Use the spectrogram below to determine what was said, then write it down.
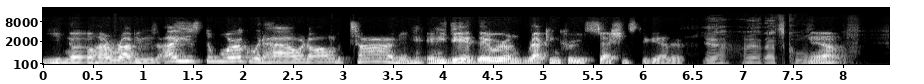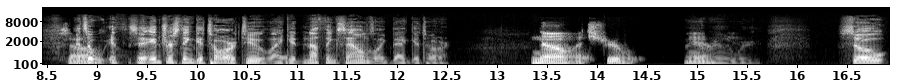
you know Howard Roberts? I used to work with Howard all the time, and he, and he did. They were on Wrecking Crew sessions together. Yeah, yeah, that's cool. Yeah, so it's a it's an interesting guitar too. Like it, nothing sounds like that guitar. No, that's true. Yeah, yeah really weird. So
